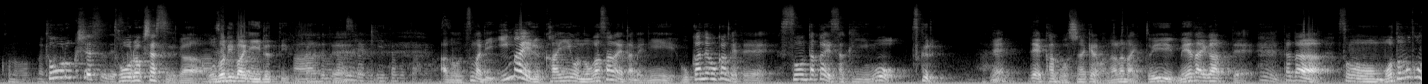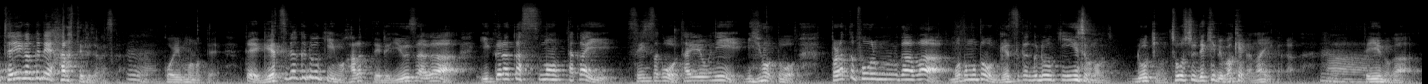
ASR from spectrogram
この登録者数ですか？登録者数が踊り場にいるっていうふうに書あーでもいてあってそれは聞いたことあります。あのつまり今いる会員を逃さないためにお金をかけて質の高い作品を作る。ね、で確保しなければならないという命題があって、うん。ただそのもともと定額で払ってるじゃないですか、うん。こういうものって。で月額料金を払っているユーザーがいくらか質の高い制作を大量に見ようとプラットフォーム側はもともと月額料金以上の料金を徴収できるわけがないから、うん。っていうのが、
